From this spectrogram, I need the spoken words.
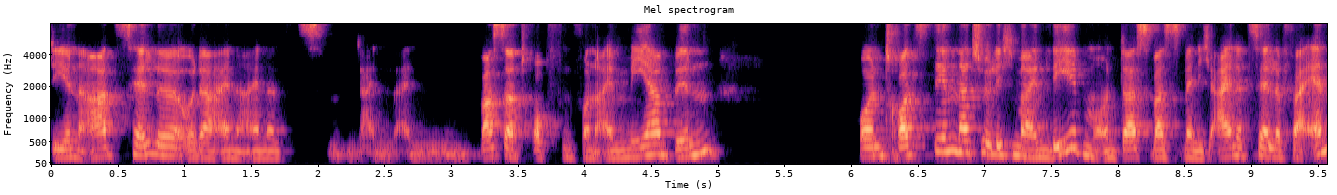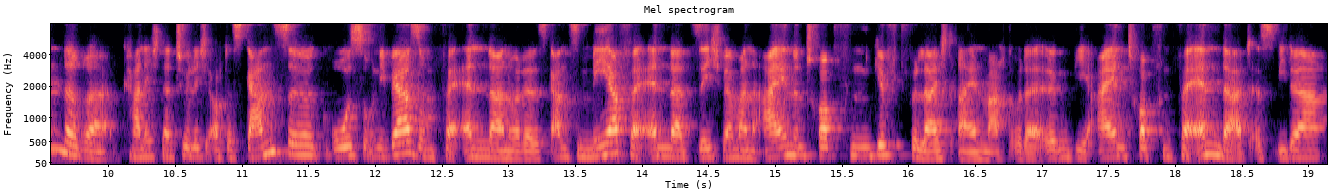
DNA-Zelle oder eine, eine, ein, ein Wassertropfen von einem Meer bin und trotzdem natürlich mein Leben und das, was, wenn ich eine Zelle verändere, kann ich natürlich auch das ganze große Universum verändern oder das ganze Meer verändert sich, wenn man einen Tropfen Gift vielleicht reinmacht oder irgendwie einen Tropfen verändert, es wieder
